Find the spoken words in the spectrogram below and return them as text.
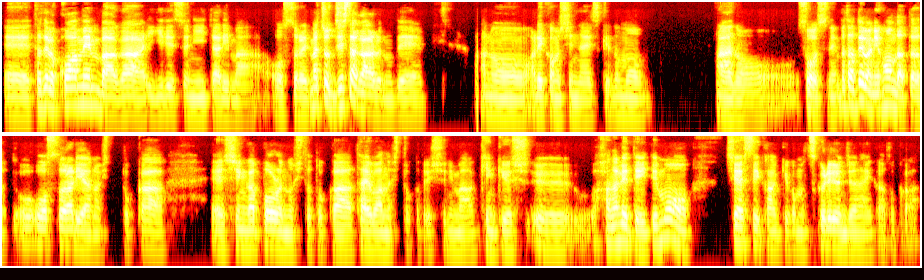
えー、例えばコアメンバーがイギリスにいたり、まあ、オーストラリア、まあ、ちょっと時差があるので、あの、あれかもしれないですけども、あの、そうですね。まあ、例えば日本だったらオーストラリアの人とか、えシンガポールの人とか、台湾の人とかと一緒にまあ研究し、離れていてもしやすい環境が作れるんじゃないかとか。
